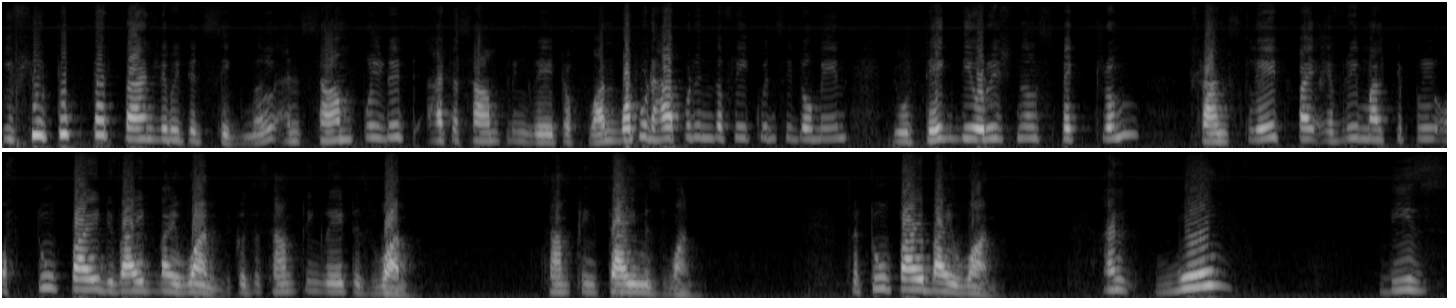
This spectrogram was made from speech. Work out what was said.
if you took that band limited signal and sampled it at a sampling rate of 1, what would happen in the frequency domain? You take the original spectrum, translate by every multiple of 2 pi divide by 1 because the sampling rate is 1, sampling time is 1. So, 2 pi by 1 and move these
